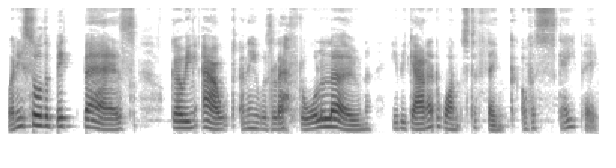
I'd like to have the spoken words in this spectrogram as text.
When he saw the big bears going out and he was left all alone, he began at once to think of escaping.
